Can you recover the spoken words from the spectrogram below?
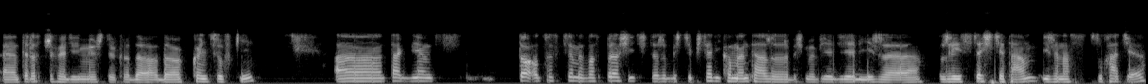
e, teraz przechodzimy już tylko do, do końcówki. A, tak więc to, o co chcemy Was prosić, to żebyście pisali komentarze, żebyśmy wiedzieli, że, że jesteście tam i że nas słuchacie,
